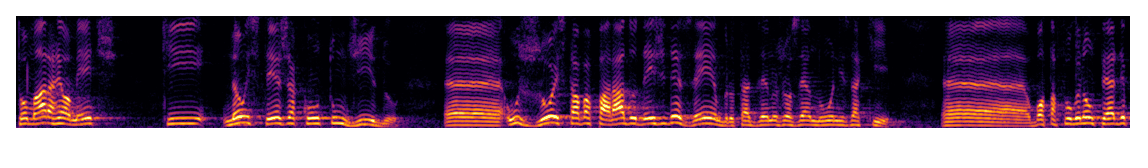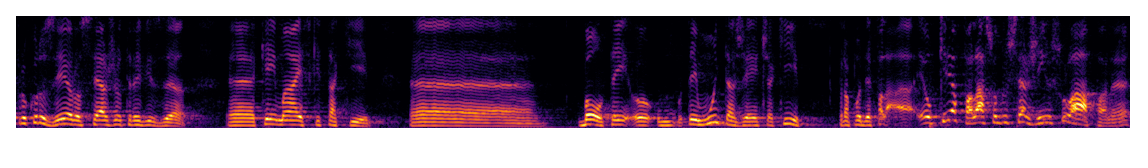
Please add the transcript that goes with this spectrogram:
Tomara realmente que não esteja contundido. É, o Jô estava parado desde dezembro, está dizendo José Nunes aqui. É, o Botafogo não perde para o Cruzeiro, o Sérgio Trevisan. É, quem mais que está aqui? É, bom, tem, tem muita gente aqui para poder falar. Eu queria falar sobre o Serginho Chulapa, né?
